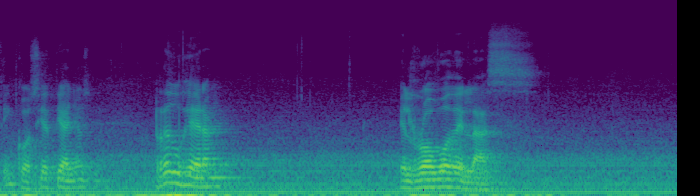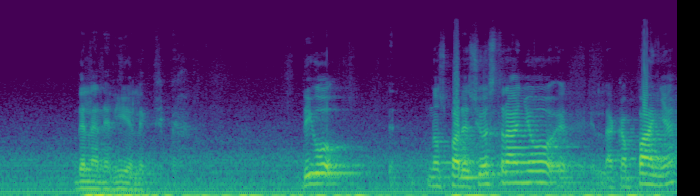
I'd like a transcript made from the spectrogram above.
cinco o siete años, redujeran el robo de las de la energía eléctrica. Digo, nos pareció extraño eh, la campaña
